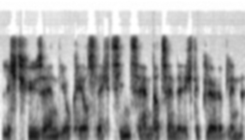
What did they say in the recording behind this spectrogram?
lichtguur zijn, die ook heel slechtziend zijn. Dat zijn de echte kleurenblinden.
